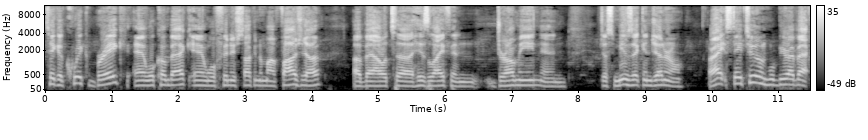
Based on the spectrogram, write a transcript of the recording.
Take a quick break, and we'll come back and we'll finish talking to my Faja about uh, his life and drumming and just music in general. All right. Stay tuned. We'll be right back.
